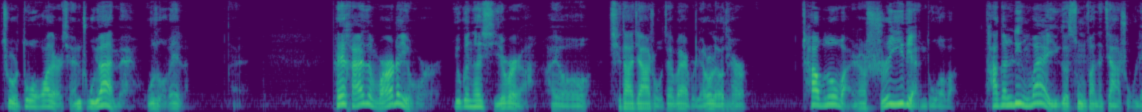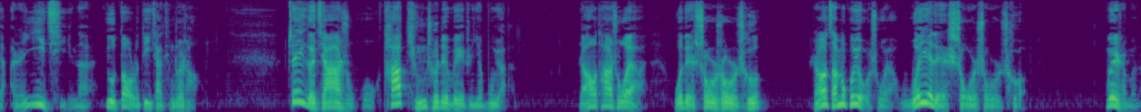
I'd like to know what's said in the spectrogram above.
就是多花点钱住院呗，无所谓了。哎，陪孩子玩了一会儿。又跟他媳妇儿啊，还有其他家属在外边聊了聊天差不多晚上十一点多吧，他跟另外一个送饭的家属俩人一起呢，又到了地下停车场。这个家属他停车这位置也不远，然后他说呀：“我得收拾收拾车。”然后咱们鬼友说呀：“我也得收拾收拾车。”为什么呢？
